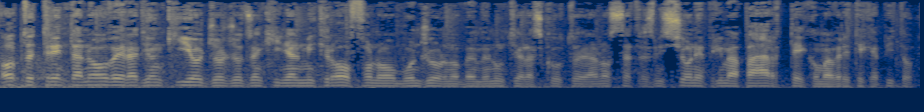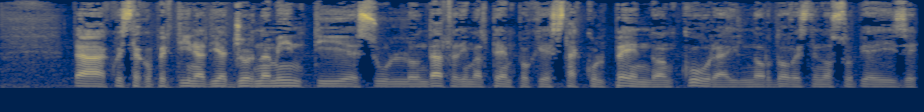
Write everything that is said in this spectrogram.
8.39, Radio Anch'io, Giorgio Zanchini al microfono, buongiorno, benvenuti all'ascolto della nostra trasmissione, prima parte, come avrete capito, da questa copertina di aggiornamenti sull'ondata di maltempo che sta colpendo ancora il nord-ovest del nostro paese,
